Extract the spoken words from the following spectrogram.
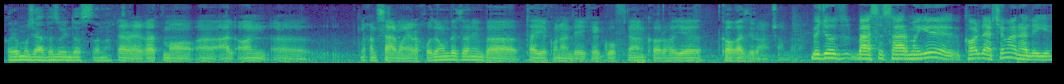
کار مجوز و این داستانا در حقیقت ما الان می‌خوایم سرمایه رو خودمون بذاریم و تهیه کننده ای که گفتن کارهای کاغذی رو انجام بدن. به جز بحث سرمایه کار در چه مرحله ایه؟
